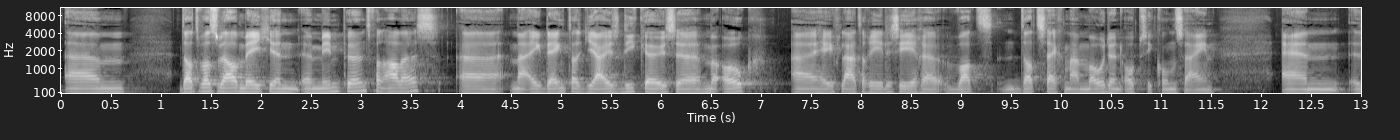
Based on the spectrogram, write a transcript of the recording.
Ehm, dat was wel een beetje een, minpunt van alles. Eh, maar ik denk dat juist die keuze me ook eh, heeft laten realiseren wat dat zeg maar mode een optie kon zijn. En eh,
